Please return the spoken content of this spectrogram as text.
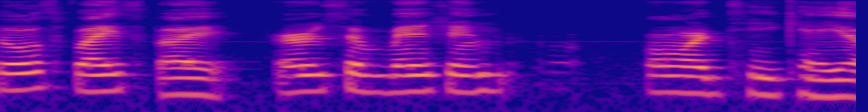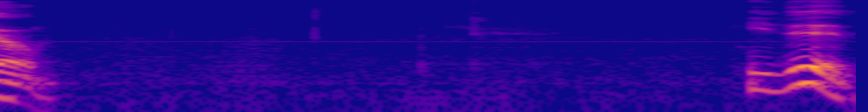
soul spice by Earth submission or TKO. He did,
